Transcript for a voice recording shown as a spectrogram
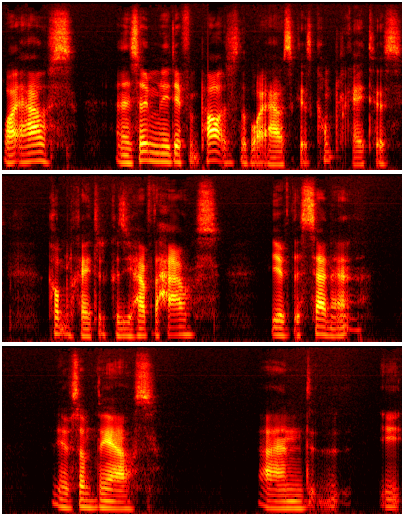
White House, and there's so many different parts of the White House. It gets complicated complicated because you have the House, you have the Senate, you have something else, and you,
